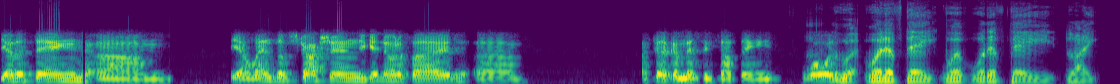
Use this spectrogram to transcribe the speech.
the other thing, um, yeah, lens obstruction, you get notified. Um, I feel like I'm missing something. What was what, what if they what what if they like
